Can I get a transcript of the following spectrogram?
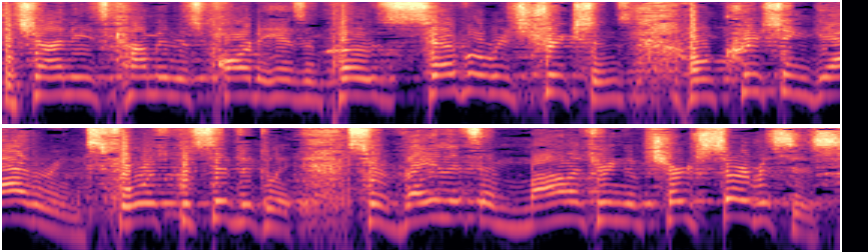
The Chinese Communist Party has imposed several restrictions on Christian gatherings, four specifically surveillance and monitoring of church services.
